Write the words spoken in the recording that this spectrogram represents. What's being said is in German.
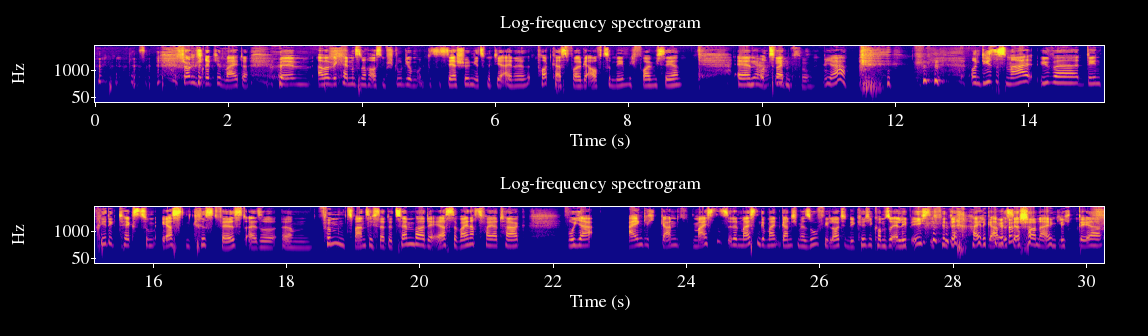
schon ein Schrittchen weiter. Ähm, aber wir kennen uns noch aus dem Studium und es ist sehr schön, jetzt mit dir eine Podcast-Folge aufzunehmen. Ich freue mich sehr. Ähm, ja, und zwar, ebenso. Ja. Und dieses Mal über den Predigtext zum ersten Christfest, also ähm, 25. Dezember, der erste Weihnachtsfeiertag, wo ja eigentlich gar nicht, meistens in den meisten Gemeinden gar nicht mehr so viele Leute in die Kirche kommen. So erlebe ich's. Ich finde, der Heiligabend ja. ist ja schon eigentlich der,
